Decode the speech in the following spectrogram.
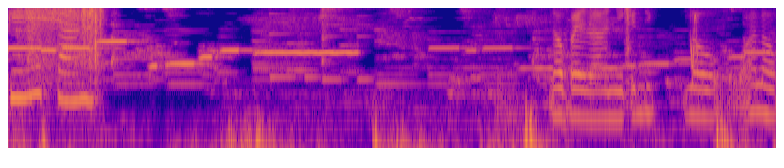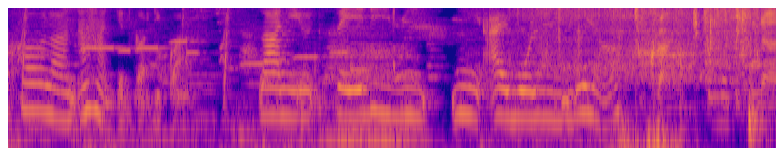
โอเคตังเราไปร้านนี้กันดิเราว่าเราเข้าร้านอาหารกันก่อนดีกว่า ร้านนี้เจดีมีมีไอโวลินด้วยเนาะทุกครั้งที่ต้องมุ่งไปข้างหน้า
